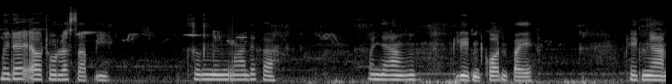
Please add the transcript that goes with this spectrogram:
ไม่ได้เอาโทรศัพท์อีกเครื่องหนึงมาด้วยค่ะ มันยังเล่นก่อนไปเพจงาน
